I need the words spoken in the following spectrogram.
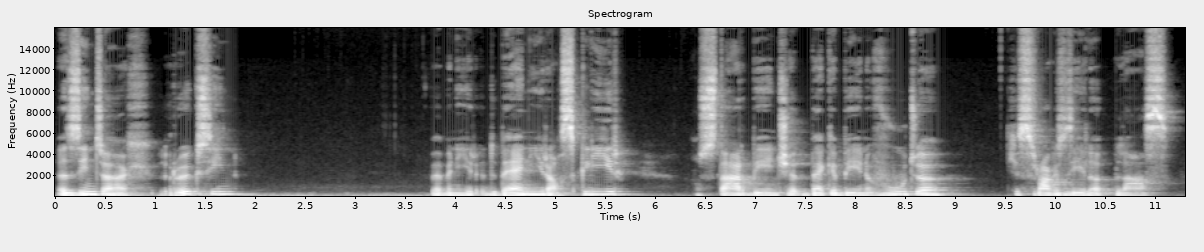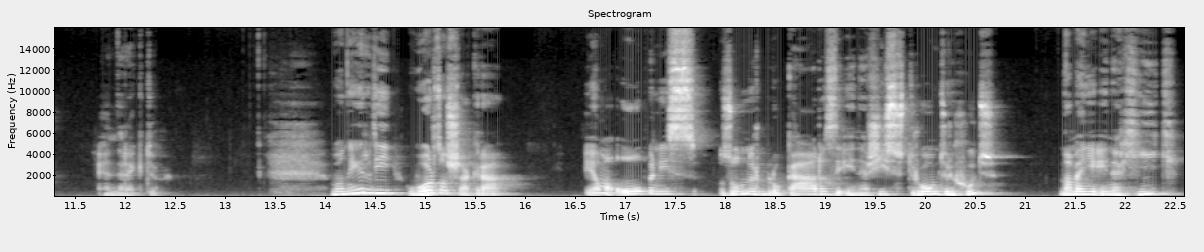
het zintuig reukzien. We We hebben hier de bijnieren als klier, ons staartbeentje, bekkenbenen, voeten, geslachtsdelen, blaas en rectum. Wanneer die wortelchakra helemaal open is, zonder blokkades, de energie stroomt er goed, dan ben je energiek,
